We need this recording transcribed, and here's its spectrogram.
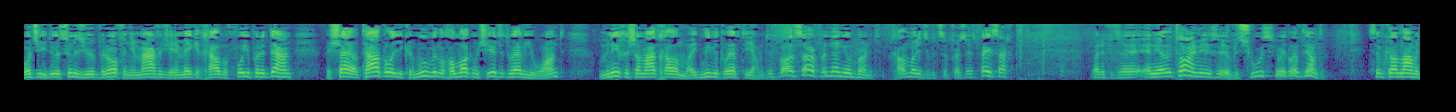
what you do as soon as you rip it off and you marfish and you make it chal before you put it down? You can move it to wherever you want. Leave it left to yam surf and then you'll burn it. Chal if it's the first day of Pesach. But if it's uh, any other time, if it's shvus, you wait kan lamet.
